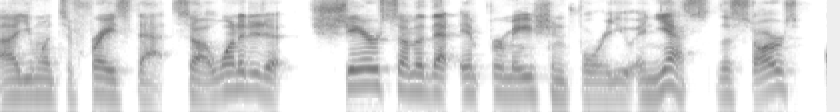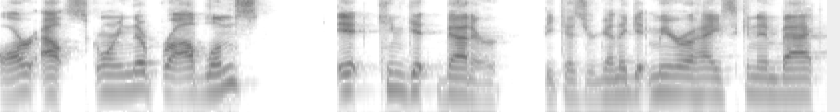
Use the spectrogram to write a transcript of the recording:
uh, you want to phrase that. So I wanted to share some of that information for you. And yes, the Stars are outscoring their problems. It can get better because you're going to get Miro Heiskanen back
